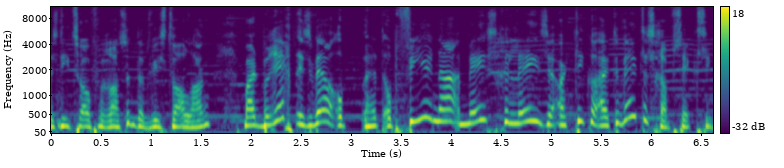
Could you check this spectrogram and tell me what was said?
Dus niet zo verrassend, dat wisten we al lang. Maar het bericht is wel op het op vier na meest gelezen artikel uit de wetenschapssectie.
